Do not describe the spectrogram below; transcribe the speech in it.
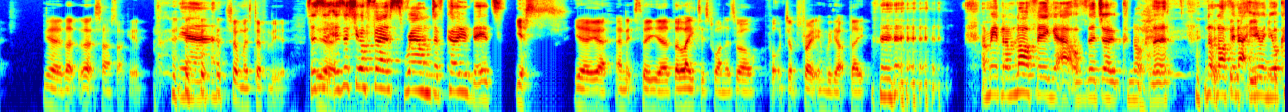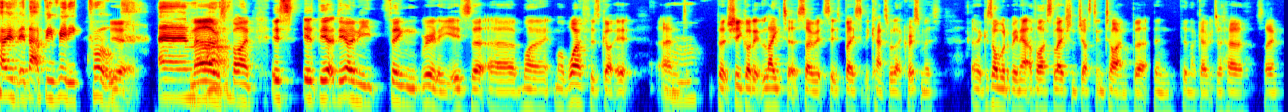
Yeah, that, that sounds like it. Yeah. it's almost definitely it. So is, Yeah. is this your first round of COVID? Yes. Yeah, yeah. And it's the uh, the latest one as well. Thought I'd jump straight in with the update. I mean, I'm laughing out of the joke, not the not laughing at you and your COVID. That would be really cruel. Yeah. Um, No, oh, it's fine. It's it, the the only thing really is that uh, my my wife has got it, and oh. but she got it later, so it's it's basically cancelled our Christmas because I would have been out of isolation just in time, but then then I gave it to her. So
